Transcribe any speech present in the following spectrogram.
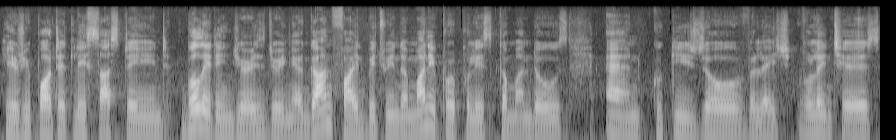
He reportedly sustained bullet injuries during a gunfight between the Manipur police commandos and Kuki-Zo village volunteers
